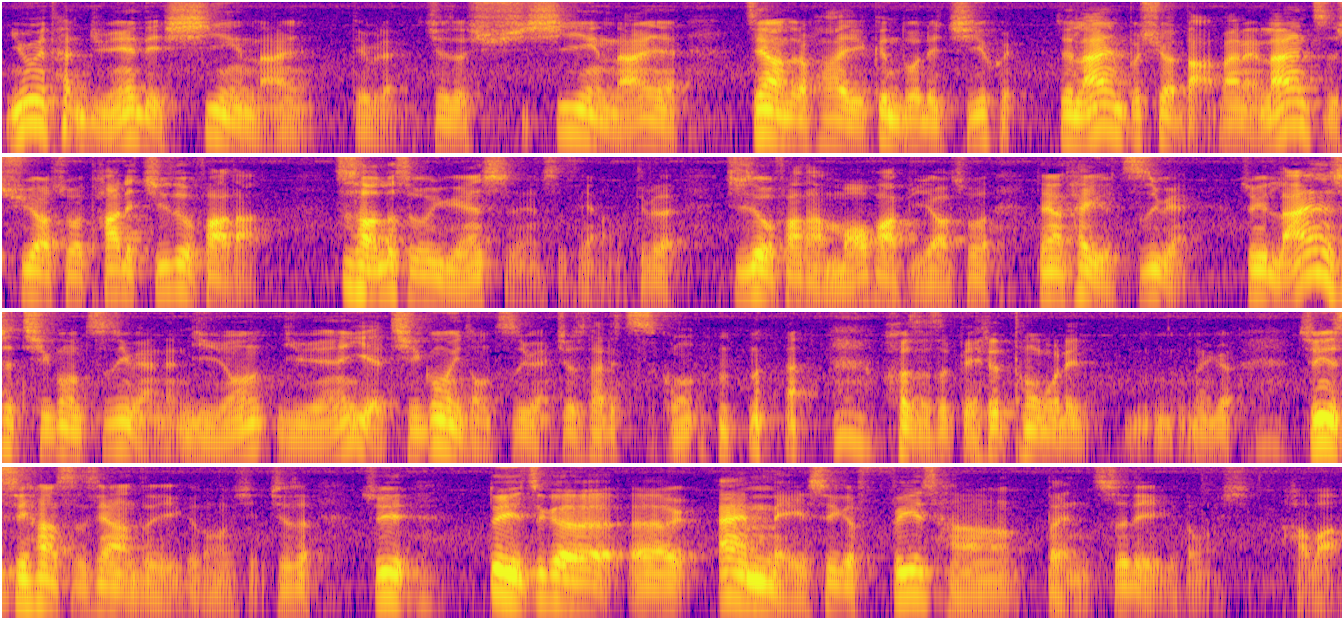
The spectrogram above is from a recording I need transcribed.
因为她女人得吸引男人，对不对？就是吸引男人，这样子的话有更多的机会。这男人不需要打扮的，男人只需要说他的肌肉发达，至少那时候原始人是这样的，对不对？肌肉发达，毛发比较粗，这样他有资源。所以男人是提供资源的，女人女人也提供一种资源，就是她的子宫，或者是别的动物的那个。所以实际上是这样子一个东西，就是所以。对这个呃，爱美是一个非常本质的一个东西，好吧？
